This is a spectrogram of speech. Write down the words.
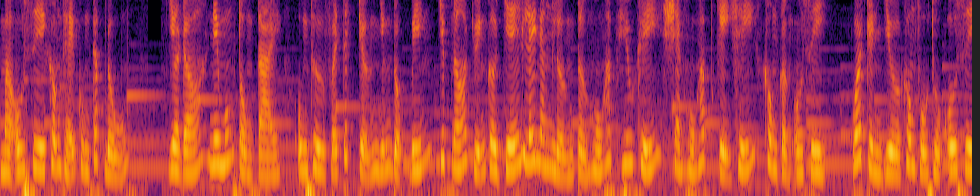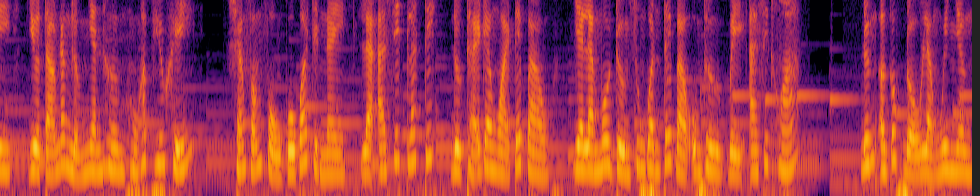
mà oxy không thể cung cấp đủ. Do đó, nếu muốn tồn tại, ung thư phải tích trữ những đột biến giúp nó chuyển cơ chế lấy năng lượng từ hô hấp hiếu khí sang hô hấp kỳ khí không cần oxy. Quá trình vừa không phụ thuộc oxy, vừa tạo năng lượng nhanh hơn hô hấp hiếu khí. Sản phẩm phụ của quá trình này là axit lactic được thải ra ngoài tế bào và làm môi trường xung quanh tế bào ung thư bị axit hóa. Đứng ở góc độ là nguyên nhân,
